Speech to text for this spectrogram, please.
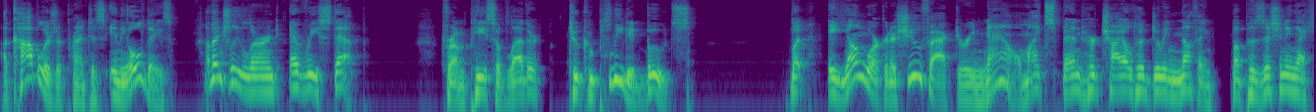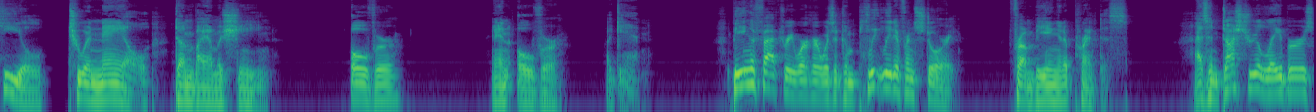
A cobbler's apprentice in the old days eventually learned every step, from piece of leather to completed boots. But a young worker in a shoe factory now might spend her childhood doing nothing but positioning a heel to a nail done by a machine over and over again. Being a factory worker was a completely different story from being an apprentice. As industrial laborers,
